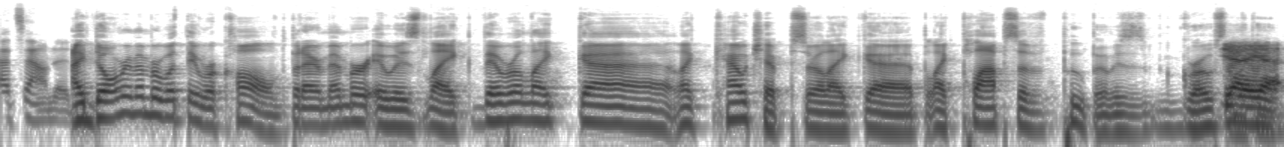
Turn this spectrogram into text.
That sounded. I don't remember what they were called, but I remember it was like they were like uh like cow chips or like uh like plops of poop. It was gross. Yeah, yeah.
